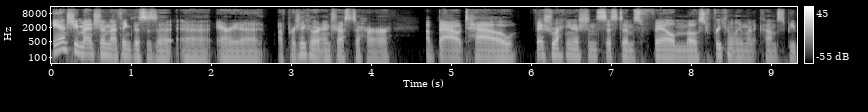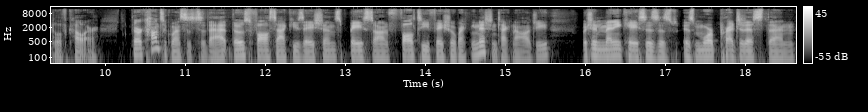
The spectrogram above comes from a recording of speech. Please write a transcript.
And she mentioned, I think this is a, a area of particular interest to her, about how facial recognition systems fail most frequently when it comes to people of color. There are consequences to that, those false accusations based on faulty facial recognition technology, which in many cases is, is more prejudiced than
